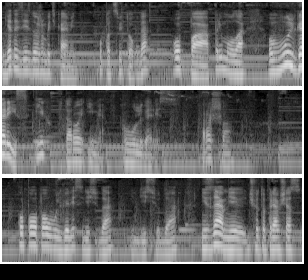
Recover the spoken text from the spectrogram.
Где-то здесь должен быть камень. Опа, цветок, да? Опа, примула. Вульгарис. Их второе имя. Вульгарис. Хорошо. Опа-опа, Вульгарис, иди сюда. Иди сюда. Не знаю, мне что-то прям сейчас...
